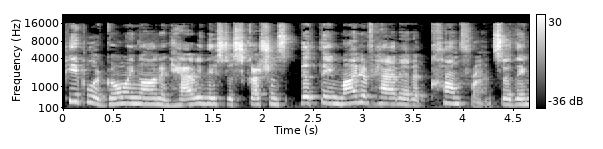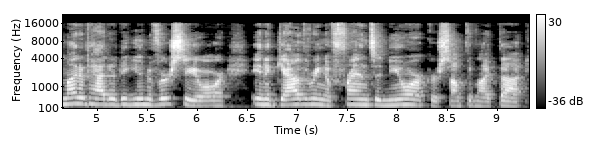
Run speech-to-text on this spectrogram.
people are going on and having these discussions that they might have had at a conference or they might have had at a university or in a gathering of friends in New York or something like that.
